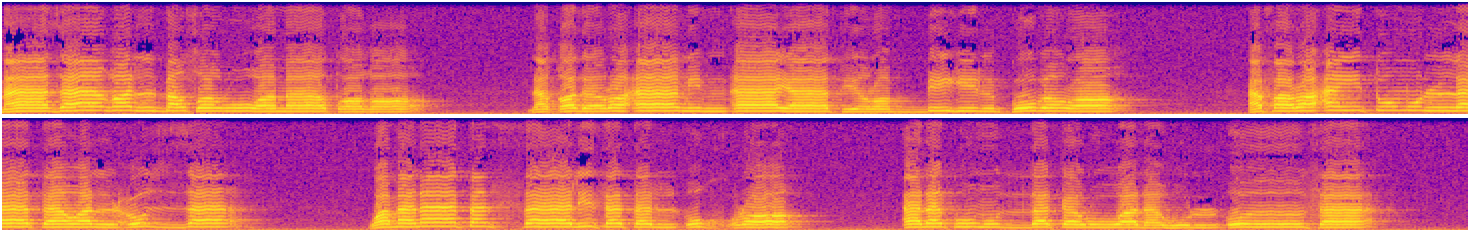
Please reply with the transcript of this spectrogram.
ما زاغ البصر وما طغى لقد رأى من آيات ربه الكبرى أفرأيتم اللات والعزى ومناة الثالثة الأخرى ألكم الذكر وله الأنثى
